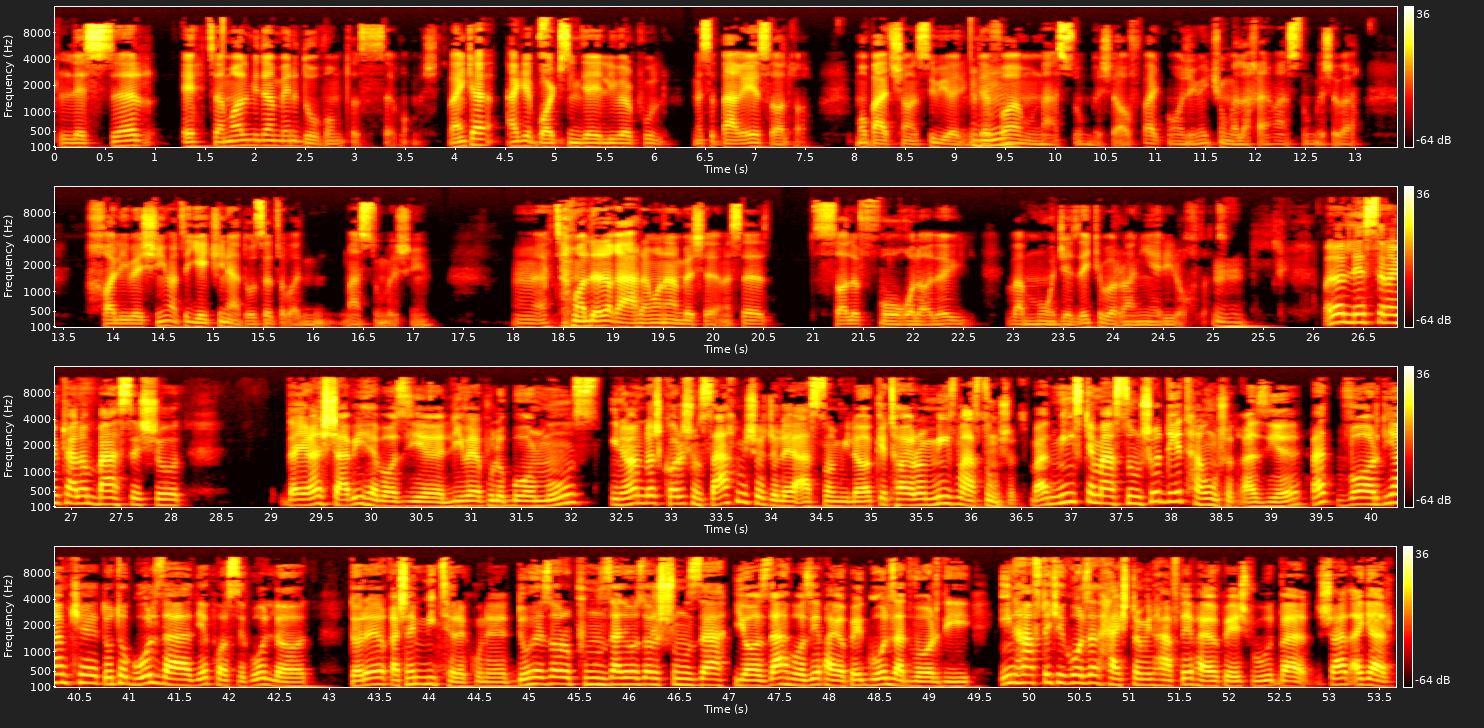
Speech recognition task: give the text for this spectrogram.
لستر احتمال میدم بین دوم تا سوم بشه. و اینکه اگه Boxing Day لیورپول مثل بقیه سالها ما بد شانسی بیاریم. دفاعمون مصدوم بشه هافبک مهاجم یکیمون بالاخره مصدوم بشه و خالی بشیم حتی یکی نه دو سه تا باید مصدوم بشیم. احتمال داره قهرمان هم بشه مثل سال فوق و معجزه‌ای که با رانیری رخ داد. حالا لستر هم که الان بحثش شد دقیقا شبیه بازی لیورپول و بورنموث اینا هم داشت کارشون سخت می‌شد جلوی استون ویلا که تایرون مینگز مصدوم شد. بعد مینگز که مصدوم شد دیگه تموم شد قضیه. بعد واردی هم که دوتا گل زد یه پاس گل داد داره قشنگ میترکونه. 2015 2016 11 بازی پیاپی گل زد واردی. این هفته که گل زد هشتمین هفته پیاپیش بود و شاید اگر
